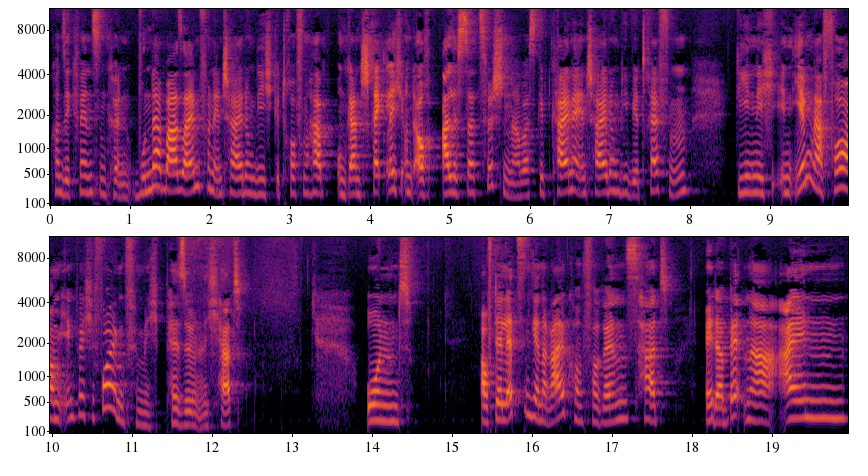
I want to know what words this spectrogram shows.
Konsequenzen können wunderbar sein von Entscheidungen, die ich getroffen habe und ganz schrecklich und auch alles dazwischen. Aber es gibt keine Entscheidung, die wir treffen, die nicht in irgendeiner Form irgendwelche Folgen für mich persönlich hat. Und auf der letzten Generalkonferenz hat Elder Bettner ein,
